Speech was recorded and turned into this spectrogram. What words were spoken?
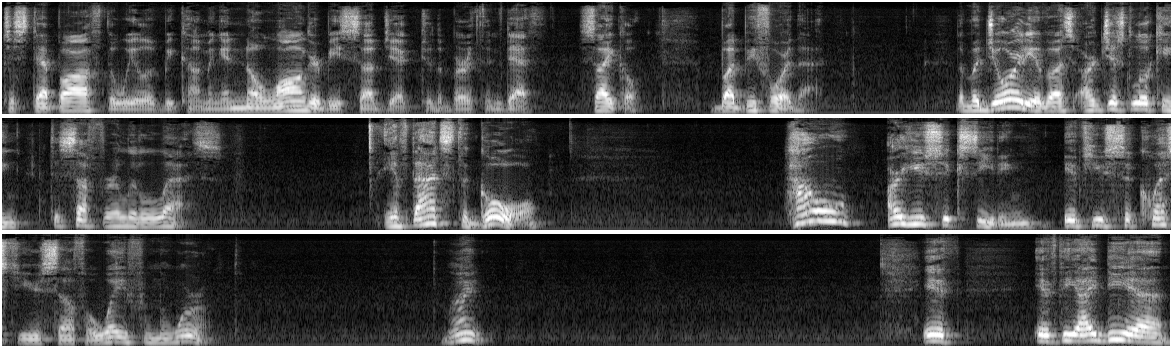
to step off the wheel of becoming and no longer be subject to the birth and death cycle. But before that, the majority of us are just looking to suffer a little less. If that's the goal, how are you succeeding if you sequester yourself away from the world? Right? if if the idea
